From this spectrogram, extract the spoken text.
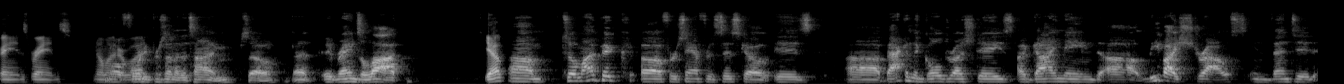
rains, rains, no matter Well, what. forty percent of the time. So that it rains a lot. Yep. Um, so my pick uh, for San Francisco is uh, back in the gold rush days. A guy named uh, Levi Strauss invented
